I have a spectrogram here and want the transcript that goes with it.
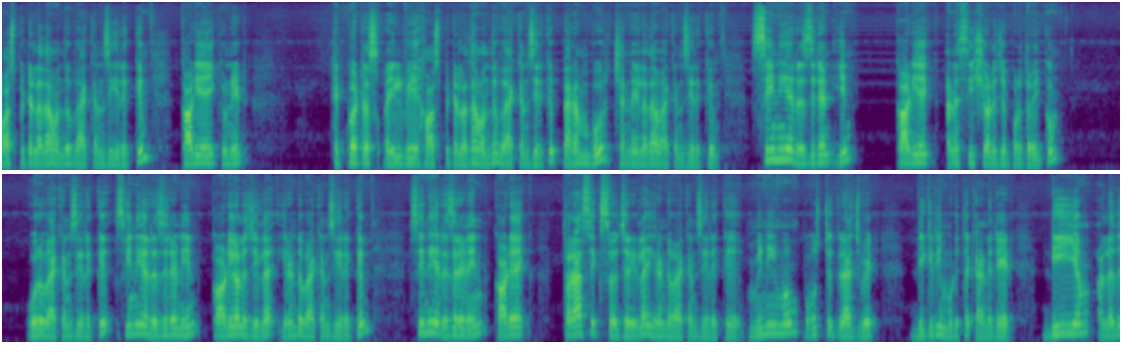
ஹாஸ்பிட்டலில் தான் வந்து வேக்கன்சி இருக்குது கார்டியாயிக் யூனிட் ஹெட் குவார்ட்டர்ஸ் ரயில்வே ஹாஸ்பிட்டலில் தான் வந்து வேக்கன்சி இருக்குது பெரம்பூர் சென்னையில் தான் வேக்கன்சி இருக்குது சீனியர் ரெசிடென்ட் இன் கார்டியாக் அனசிஷியாலஜியை பொறுத்த வரைக்கும் ஒரு வேக்கன்சி இருக்குது சீனியர் ரெசிடென்ட் இன் கார்டியாலஜியில் இரண்டு வேக்கன்சி இருக்குது senior resident in cardiac thoracic சர்ஜரியில் இரண்டு வேக்கன்சி இருக்குது மினிமம் போஸ்ட் கிராஜுவேட் டிகிரி முடித்த கேண்டிடேட் டிஎம் அல்லது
